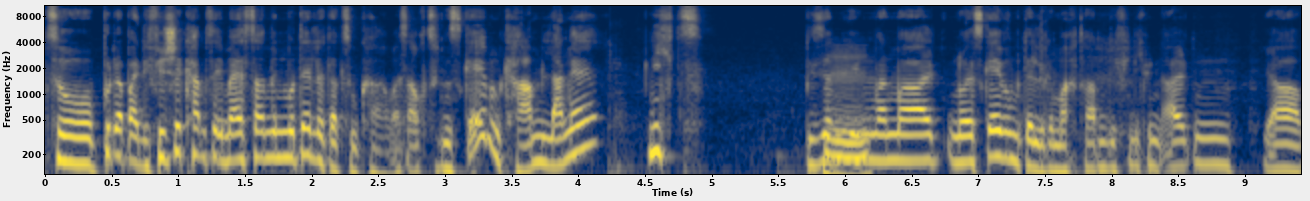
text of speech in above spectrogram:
so Butter bei die Fische kam es ja immer erst dann, wenn Modelle dazu kamen. Also auch zu den Skaven kam lange nichts. Bis sie dann irgendwann mal neue Skaven-Modelle gemacht haben, die finde ich mit den alten, ja,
